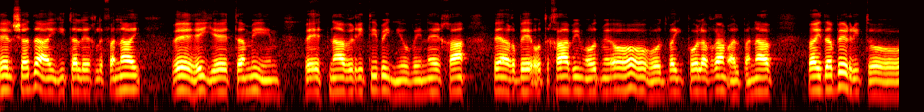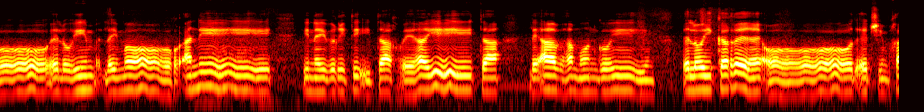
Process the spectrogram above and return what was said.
אל שדי, התהלך לפניי, ואהיה תמים, ואתנה וריתי ביני וביניך, וארבה אותך במאוד מאוד, ויפול אברהם על פניו, וידבר איתו אלוהים לאמור, אני הנה בריתי איתך, והיית לאב המון גויים, ולא יקרא עוד את שמך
